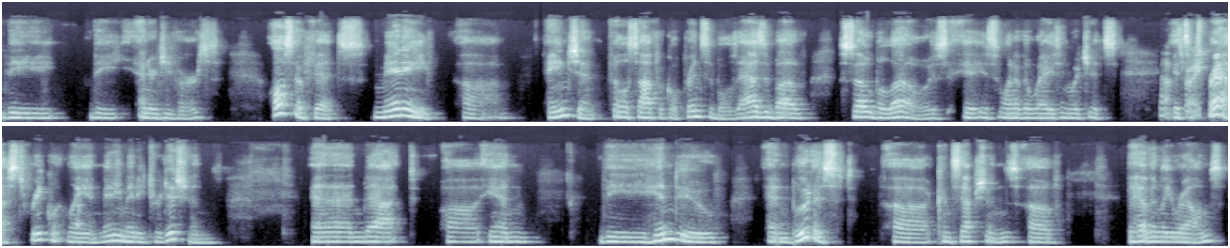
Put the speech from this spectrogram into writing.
the, the energy verse also fits many um, ancient philosophical principles. As above, so below is, is one of the ways in which it's, it's right. expressed frequently in many, many traditions. And that uh, in the Hindu and Buddhist uh, conceptions of the heavenly realms,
